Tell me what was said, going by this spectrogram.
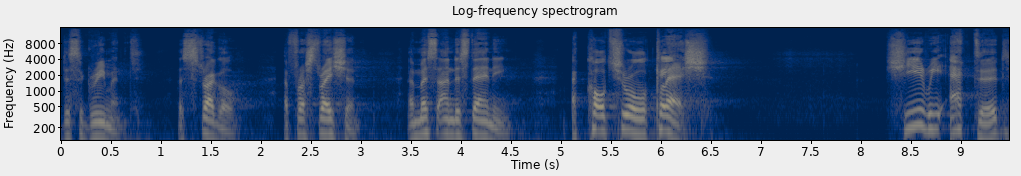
disagreement, a struggle, a frustration, a misunderstanding, a cultural clash. She reacted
